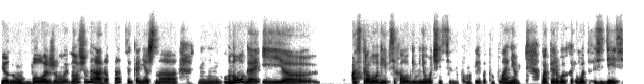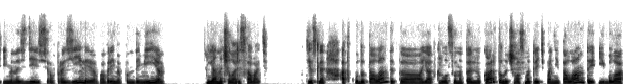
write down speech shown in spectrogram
Я думаю, боже мой. Ну, в общем, да, адаптации, конечно, много, и э, астрология и психология мне очень сильно помогли в этом плане. Во-первых, вот здесь, именно здесь, в Бразилии, во время пандемии, я начала рисовать. Если откуда талант, это я открыла свою натальную карту, начала смотреть по ней таланты и была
